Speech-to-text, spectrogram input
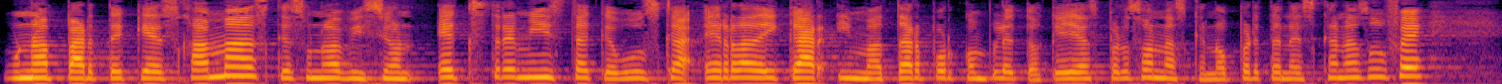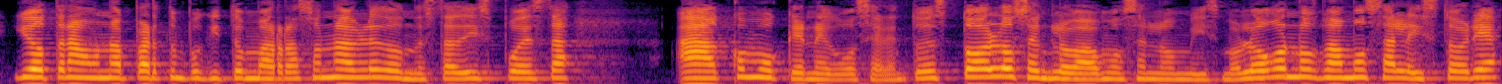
una parte que es Hamas, que es una visión extremista que busca erradicar y matar por completo a aquellas personas que no pertenezcan a su fe, y otra, una parte un poquito más razonable, donde está dispuesta a como que negociar. Entonces todos los englobamos en lo mismo. Luego nos vamos a la historia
